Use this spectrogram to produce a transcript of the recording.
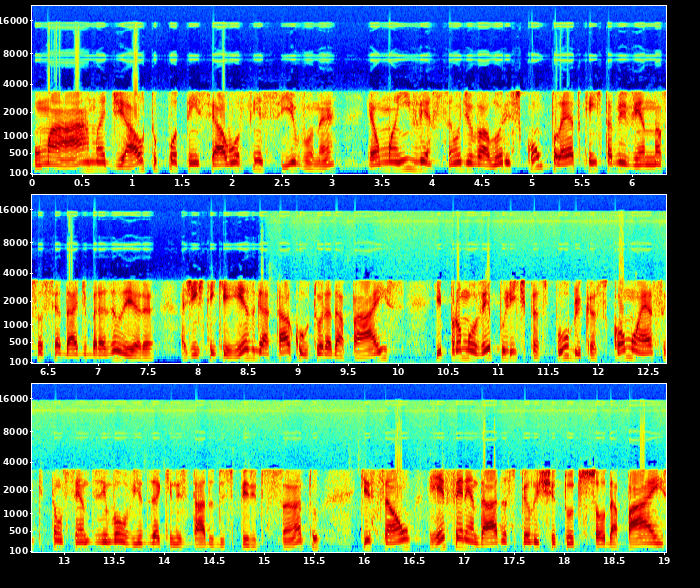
uma arma de alto potencial ofensivo, né? É uma inversão de valores completo que a gente está vivendo na sociedade brasileira. A gente tem que resgatar a cultura da paz e promover políticas públicas como essa que estão sendo desenvolvidas aqui no estado do Espírito Santo, que são referendadas pelo Instituto Sou da Paz,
